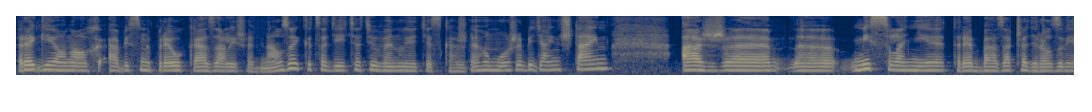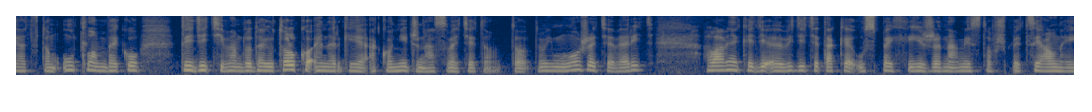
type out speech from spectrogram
regiónoch, aby sme preukázali, že naozaj, keď sa dieťaťu venujete, z každého môže byť Einstein a že e, myslenie treba začať rozvíjať v tom útlom veku. Tie deti vám dodajú toľko energie ako nič na svete. To, to, to vy môžete veriť. Hlavne, keď e, vidíte také úspechy, že namiesto v špeciálnej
